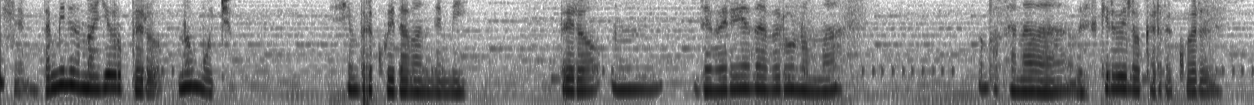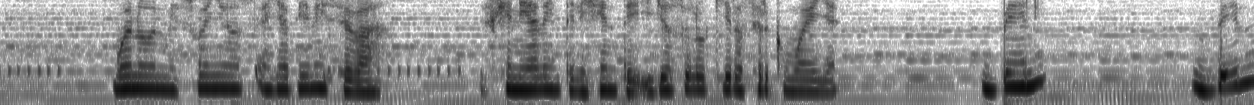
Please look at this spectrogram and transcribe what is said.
También es mayor, pero no mucho. Siempre cuidaban de mí. Pero mm, debería de haber uno más. No pasa nada, describe lo que recuerdes. Bueno, en mis sueños ella viene y se va. Es genial e inteligente y yo solo quiero ser como ella. Ven, ven,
